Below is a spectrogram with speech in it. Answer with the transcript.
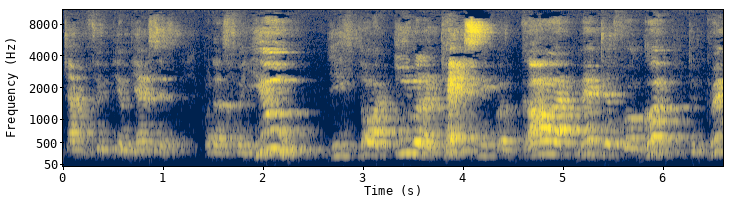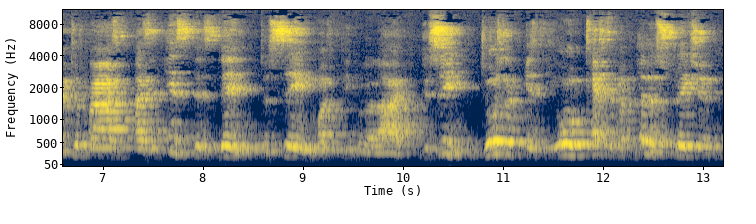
chapter 50 of Genesis. But as for you, ye thought evil against me, but God meant it for good to bring to pass as it is this day to save much people alive. You see, Joseph is the Old Testament illustration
